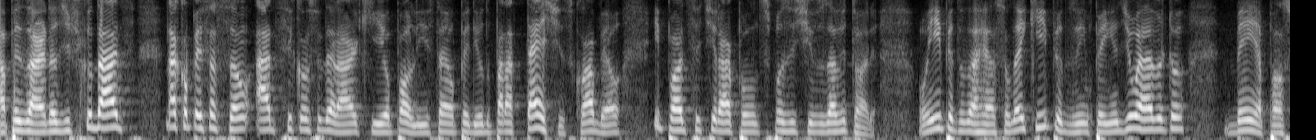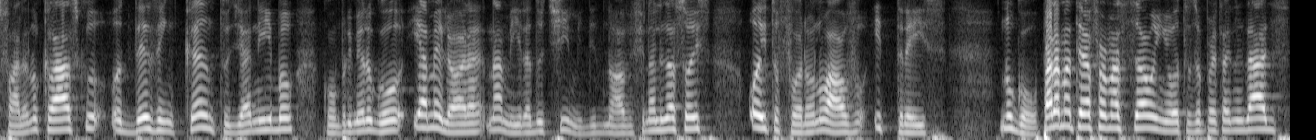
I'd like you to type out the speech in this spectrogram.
Apesar das dificuldades, na compensação há de se considerar que o Paulista é o período para testes com Abel e pode-se tirar pontos positivos da vitória. O ímpeto da reação da equipe, o desempenho de Everton, bem após falha no clássico, o desencanto de Aníbal com o primeiro gol e a melhora na mira do time. De nove finalizações, oito foram no alvo e três no gol. Para manter a formação em outras oportunidades,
